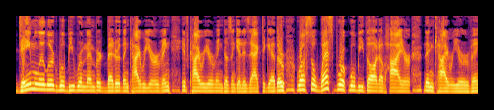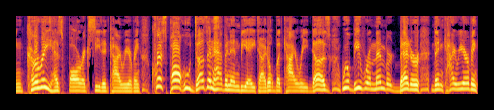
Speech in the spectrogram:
Dame Lillard will be remembered better than Kyrie Irving if Kyrie Irving doesn't get his act together. Russell Westbrook will be thought of higher than Kyrie Irving. Curry has far exceeded Kyrie Irving. Chris Paul, who doesn't have an NBA title, but Kyrie does, will be remembered better than Kyrie Irving.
